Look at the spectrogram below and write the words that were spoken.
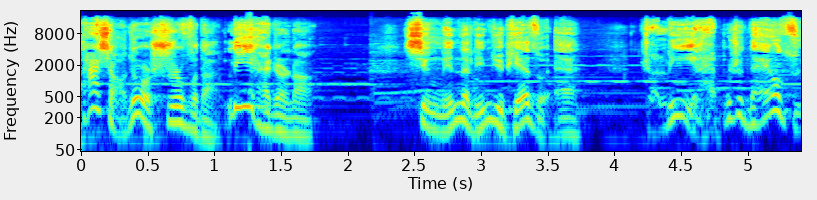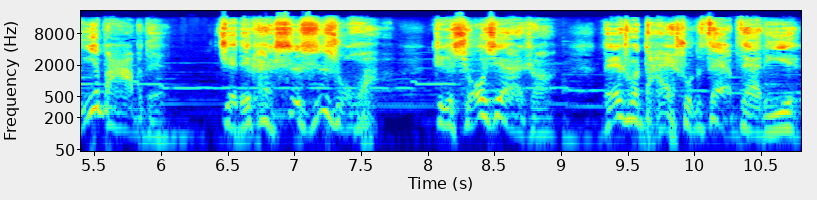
打小就是师傅的，厉害着呢。”姓林的邻居撇嘴：“这厉害不是奶用嘴巴巴的，这得看事实说话。这个小先生，恁说大爷说的在不在理？”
